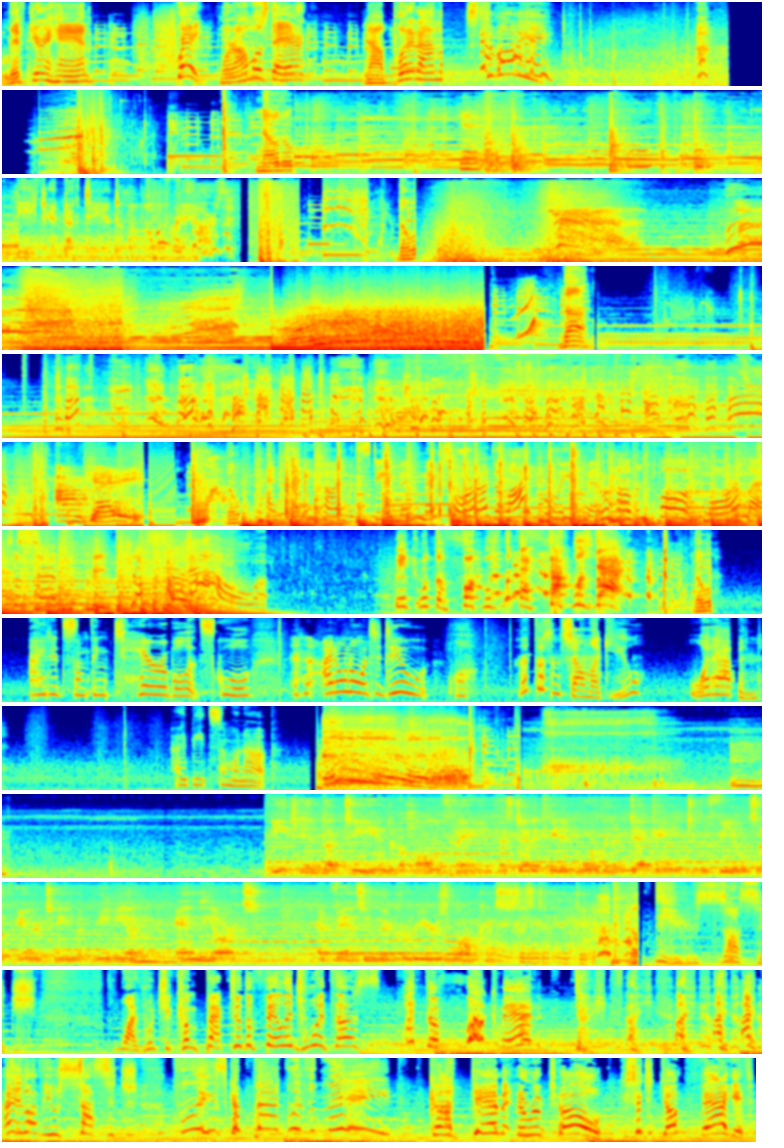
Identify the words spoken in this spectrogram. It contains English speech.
Lift your hand. Great, we're almost there. Now put it on the... Stefani! No, the... Each inductee into the Hall of oh Fame. The... Yeah! The... I'm gay. And any time with Stephen makes for a delightful evening. We're having fun. More or less. So less. dance with me. Just say. No! Bitch, what the fuck was... What the fuck was that? I did something terrible at school, and I don't know what to do. That doesn't sound like you. What happened? I beat someone up. Mm. Each inductee into the Hall of Fame has dedicated more than a decade to the fields of entertainment media mm. and the arts, advancing their careers while consistently You sausage! Why won't you come back to the village with us? What the fuck, man? I, I, I, I, I love you, sausage! Please come back with me! God damn it, Naruto! You're such a dumb faggot!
